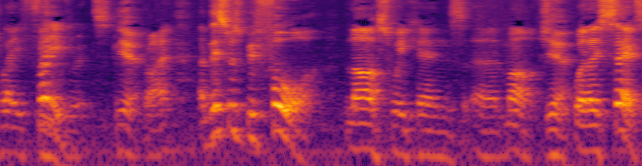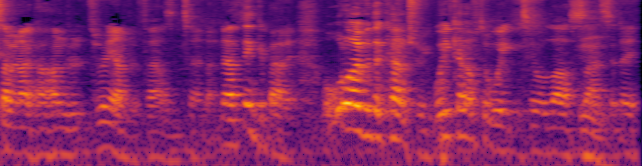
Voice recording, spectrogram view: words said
play favourites Yeah. right? And this was before last weekend's uh, march, Yeah. where they said something like 100, 300,000 turned up. Now think about it. All over the country, week after week until last Mm. Saturday,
